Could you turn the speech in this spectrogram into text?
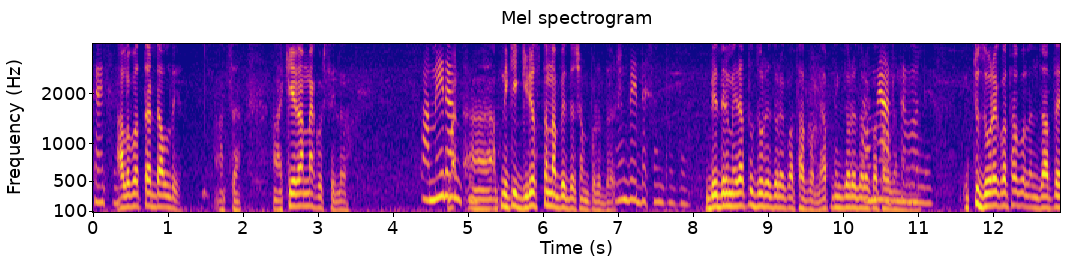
খাইছে। আলু ভর্তার ডাল দিয়ে? আচ্ছা কে রান্না করছিল? আমি আহ, আপনি কি গৃহস্থ না বেদে সম্প্রদায় আমি বেদে সম্পর্ক বেদের মেয়েরা তো জোরে জোরে কথা বলে আপনি জোরে জোরে কথা বলেন? একটু জোরে কথা বলেন যাতে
